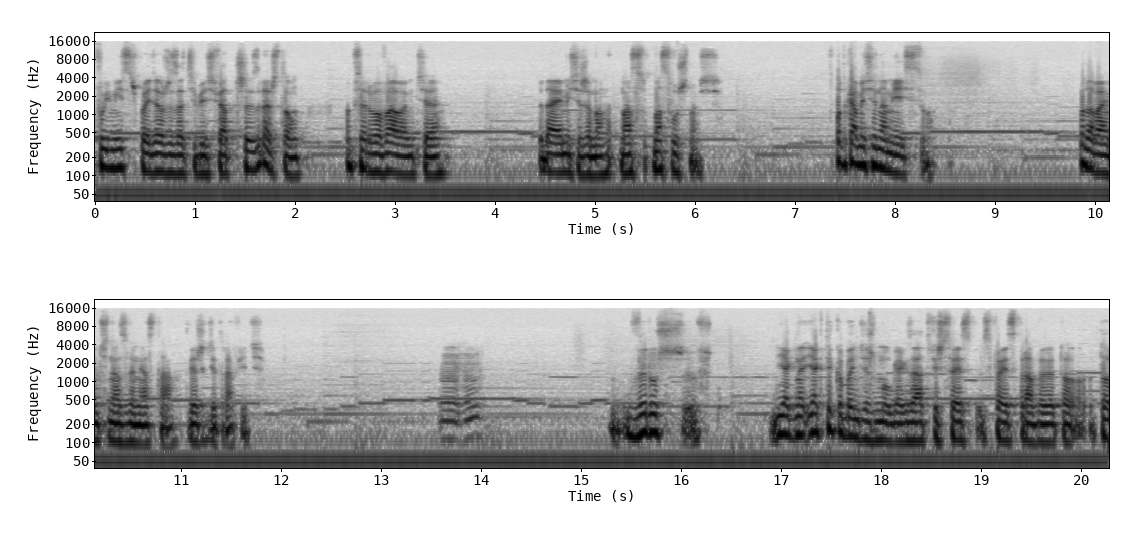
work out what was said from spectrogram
Twój mistrz powiedział, że za ciebie świadczy. Zresztą obserwowałem cię. Wydaje mi się, że ma, ma, ma słuszność. Spotkamy się na miejscu. Podawałem ci nazwę miasta. Wiesz, gdzie trafić. Mhm. Wyrusz... W, jak, jak tylko będziesz mógł, jak załatwisz swoje, swoje sprawy, to, to,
